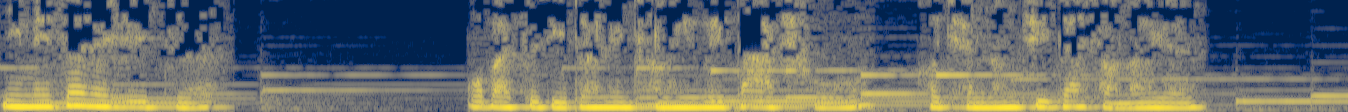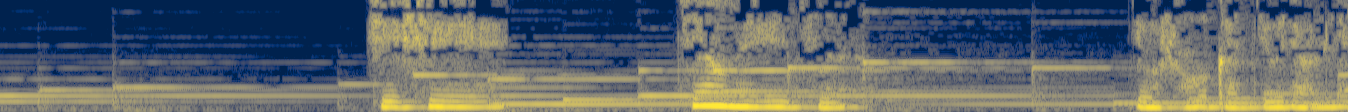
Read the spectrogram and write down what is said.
你没在的日子，我把自己锻炼成了一位大厨和全能居家小能人。只是这样的日子，有时候感觉有点累，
